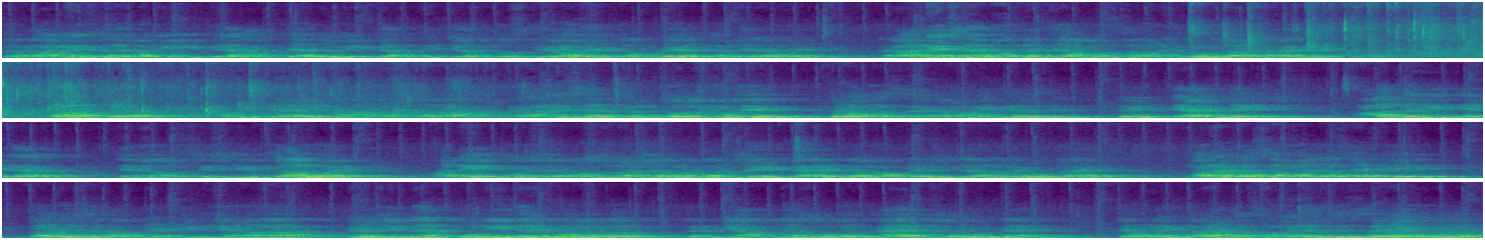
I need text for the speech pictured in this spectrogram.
तर राणे साहेबांनी इथे अत्याधुनिक जास्तीत जास्त सेवा द्यायचा प्रयत्न केला पाहिजे. राणे साहेबांसाठी आपण सर्वांनी जोरदार काय द्यायचं आम्ही त्यावेळी लहान असताना राणे साहेब कणकवलीमध्ये बरोबर साहेबांना माहिती असेल त्यावेळी टॅब द्यायचे. आजही ते टॅब त्यानं सिस्टीम चालू आहे. अनेक वर्षापासून अशा प्रकारचे कार्यक्रम आपल्या जिल्ह्यामध्ये होत आहेत. मराठा समाजासाठी गावडे सर आपल्या टीमने मला किंवा जिल्ह्यात कोणी जरी बोलवलं तर मी आपल्यासोबत कायम सोबत आहे त्यामुळे मराठा समाजाचे सर्व मुलं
